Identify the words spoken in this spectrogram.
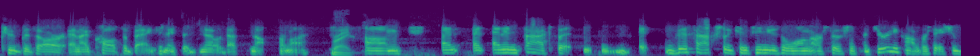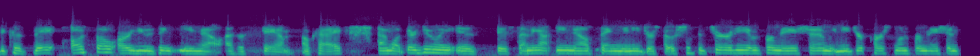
too bizarre. And I called the bank and they said, no, that's not from us. Right. Um, and, and, and in fact, but this actually continues along our social security conversation because they also are using email as a scam. Okay. And what they're doing is, is sending out emails saying, we need your social security information. We need your personal information.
